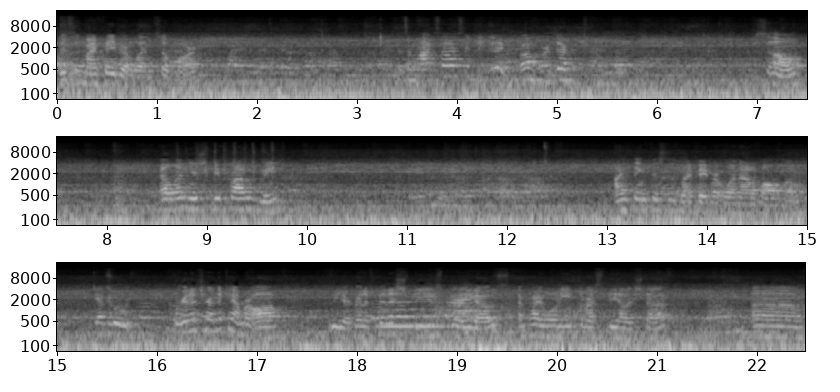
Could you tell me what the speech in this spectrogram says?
This is my favorite one so far. With some hot sauce, it'd be good. Oh, right there. So, Ellen, you should be proud of me. Think this is my favorite one out of all of them. So we're gonna turn the camera off. We are gonna finish these burritos. I probably won't eat the rest of the other stuff. Um,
